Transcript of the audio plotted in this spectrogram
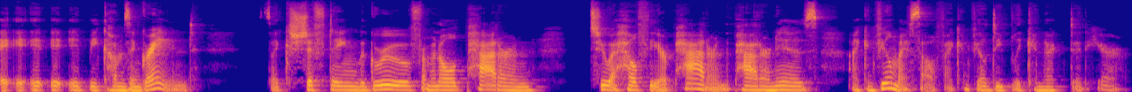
it, it, it becomes ingrained. It's like shifting the groove from an old pattern to a healthier pattern. The pattern is I can feel myself. I can feel deeply connected here.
